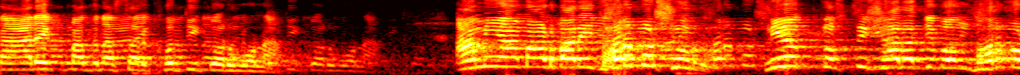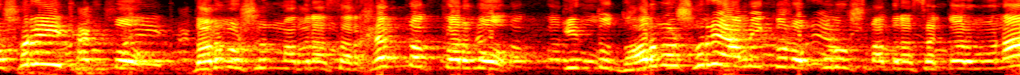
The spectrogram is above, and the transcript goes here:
না, আরেক মাদ্রাসার ক্ষতি করব না। আমি আমার বাড়ি ধর্মসুর। নিয়ত করছি সারা জীবন ধর্মসুরেই থাকব। ধর্মসুর মাদ্রাসার খেদমত করব। কিন্তু ধর্মসুরে আমি কোনো পুরুষ মাদ্রাসা করব না।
